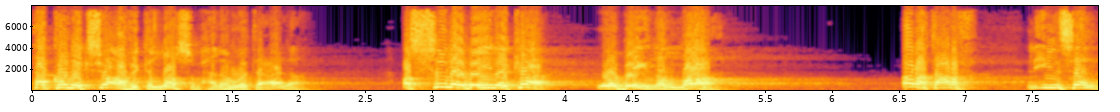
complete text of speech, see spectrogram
Ta connexion avec Allah subhanahu wa ta'ala. الصلة بينك وبين الله. أرى تعرف الإنسان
